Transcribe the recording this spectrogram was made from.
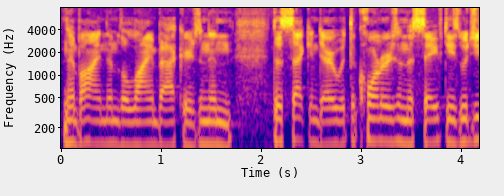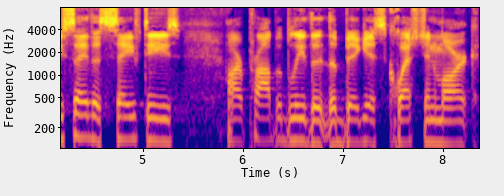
and then behind them the linebackers, and then the secondary with the corners and the safeties. Would you say the safeties are probably the, the biggest question mark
